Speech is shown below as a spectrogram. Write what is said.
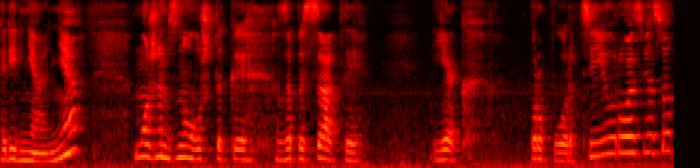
рівняння. Можемо знову ж таки записати як пропорцію розв'язок.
